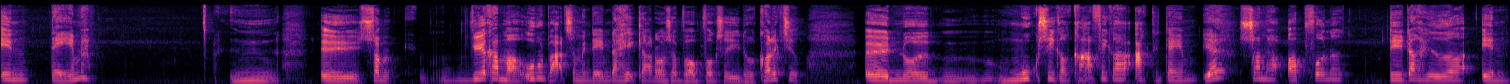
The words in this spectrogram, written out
en dame, øh, som virker mig umiddelbart som en dame, der helt klart også er opvokset i noget kollektiv. Øh, noget musiker, grafiker-agtig dame, Ja. som har opfundet det, der hedder en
